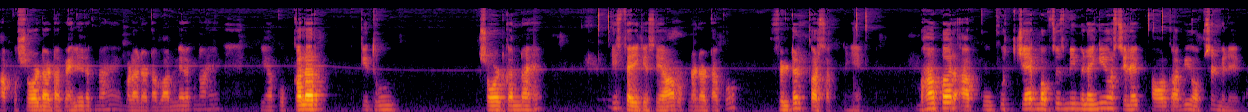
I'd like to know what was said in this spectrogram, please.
आपको शॉर्ट डाटा पहले रखना है, बड़ा डाटा बाद में रखना है, या आपको कलर के थ्रू शॉर्ट करना है। इस तरीके से आप अपना डाटा को फ़िल्टर कर सकते हैं। वहाँ पर आपको कुछ चेक बॉक्सेस भी मिलेंगे और सिलेक्ट ऑल का भी ऑप्शन मिलेगा।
